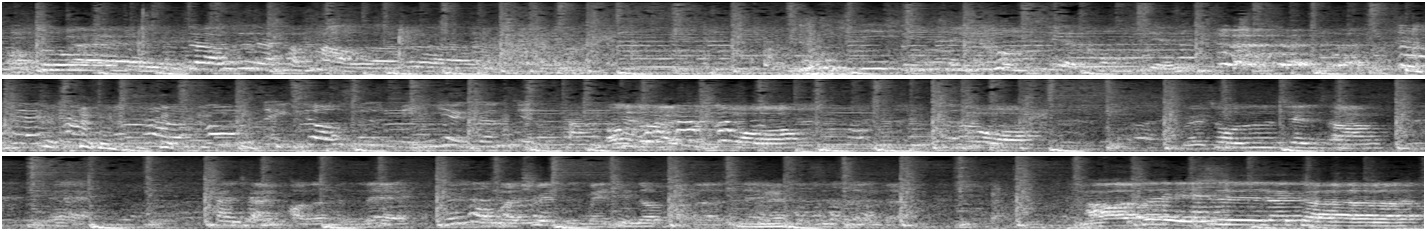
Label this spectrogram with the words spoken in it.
哦对，这个是很好的这个呼吸新鲜空气的空间。这边看到的风景就是明艳跟建昌。哦对，是我，是我，没错，这是建昌。哎，看起来跑得很累，我们确实每天都跑得很累，是真的。好，这里是那个。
